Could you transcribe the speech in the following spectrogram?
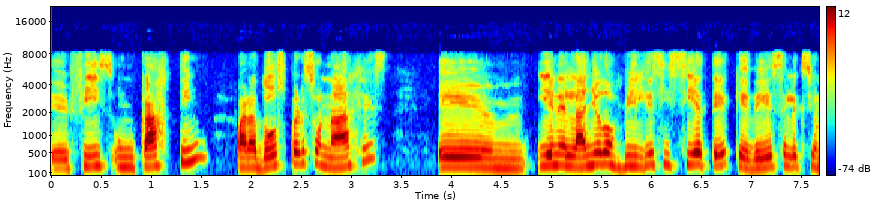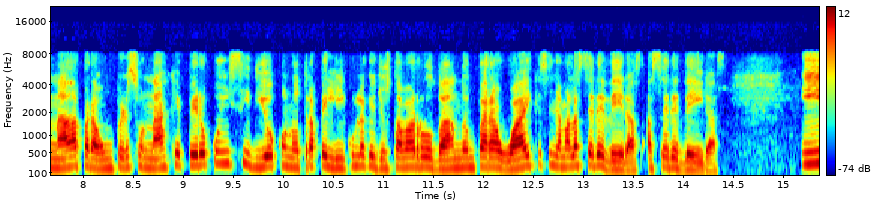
eh, fiz un casting para dos personajes Em, y en el año 2017 quedé seleccionada para un personaje, pero coincidió con otra película que yo estaba rodando en Paraguay que se llama Las Herederas. Y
